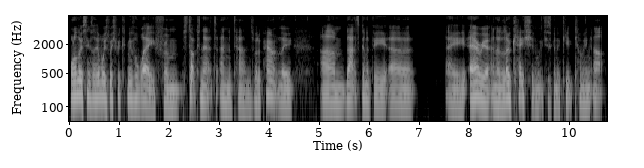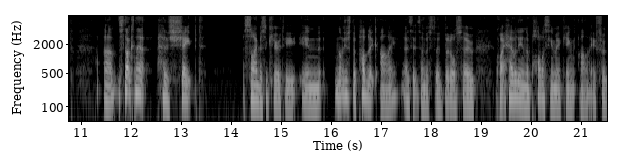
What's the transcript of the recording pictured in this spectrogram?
one of those things I always wish we could move away from Stuxnet and Natanz, but apparently um, that's going to be a, a area and a location which is going to keep coming up. Um, Stuxnet has shaped cybersecurity in not just the public eye, as it's understood, but also quite heavily in the policymaking eye for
